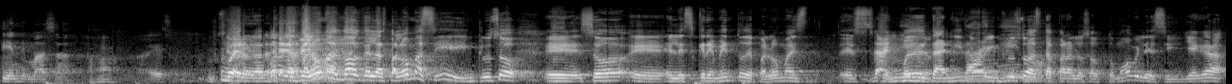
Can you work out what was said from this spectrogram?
tiende más a, Ajá. a eso, ¿no? Sí, pero las, las palomas no, de las palomas sí, incluso eh, so- eh, el excremento de paloma es es Dañino. que puede dañino, Dañino. incluso hasta para los automóviles. Si llega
